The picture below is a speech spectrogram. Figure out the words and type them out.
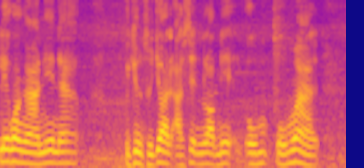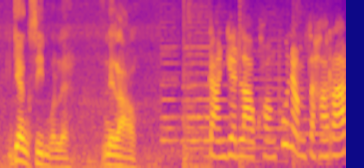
เรียกว่างานนี้นะประชุมสุดยอดอาเซียนรอบนี้ผมผมว่าแย่งซีนหมดเลยในลาว การเยือนลาวของผู้นำสหรัฐ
